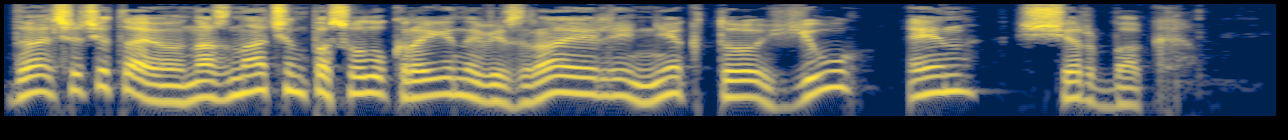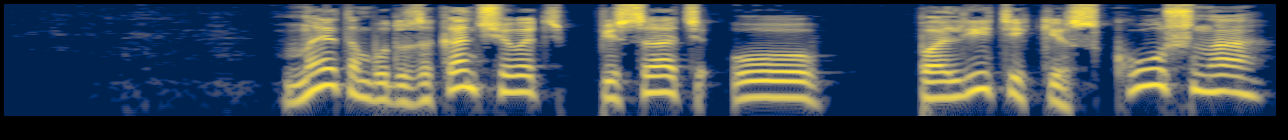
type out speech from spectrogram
Дальше читаю. Назначен посол Украины в Израиле некто Ю. Н. Щербак. На этом буду заканчивать. Писать о политике скучно.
